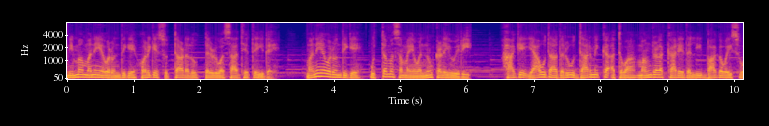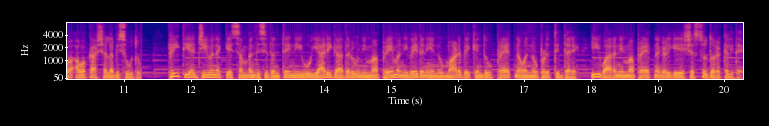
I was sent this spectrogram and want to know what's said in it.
ನಿಮ್ಮ ಮನೆಯವರೊಂದಿಗೆ ಹೊರಗೆ ಸುತ್ತಾಡಲು ತೆರಳುವ ಸಾಧ್ಯತೆ ಇದೆ. ಮನೆಯವರೊಂದಿಗೆ ಉತ್ತಮ ಸಮಯವನ್ನು ಕಳೆಯುವಿರಿ. ಹಾಗೆ ಯಾವುದಾದರೂ ಧಾರ್ಮಿಕ ಅಥವಾ ಮಂಗಳ ಕಾರ್ಯದಲ್ಲಿ ಭಾಗವಹಿಸುವ ಅವಕಾಶ ಲಭಿಸುವುದು. ಪ್ರೀತಿಯ ಜೀವನಕ್ಕೆ ಸಂಬಂಧಿಸಿದಂತೆ ನೀವು ಯಾರಿಗಾದರೂ ನಿಮ್ಮ ಪ್ರೇಮ ನಿವೇದನೆಯನ್ನು ಮಾಡಬೇಕೆಂದು ಪ್ರಯತ್ನವನ್ನು ಪಡುತ್ತಿದ್ದರೆ, ಈ ವಾರ ನಿಮ್ಮ ಪ್ರಯತ್ನಗಳಿಗೆ ಯಶಸ್ಸು ದೊರಕಲಿದೆ.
